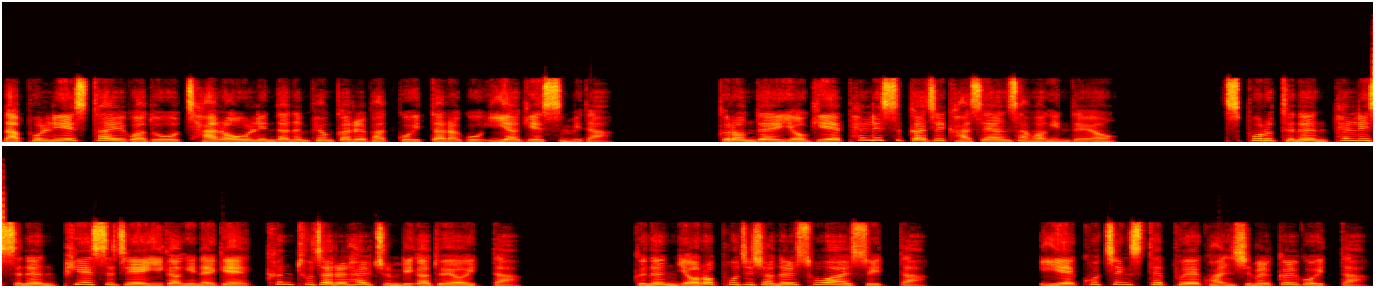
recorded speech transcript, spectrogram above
나폴리의 스타일과도 잘 어울린다는 평가를 받고 있다라고 이야기했습니다. 그런데 여기에 펠리스까지 가세한 상황인데요. 스포르트는 펠리스는 PSG의 이강인에게 큰 투자를 할 준비가 되어 있다. 그는 여러 포지션을 소화할 수 있다. 이에 코칭 스태프의 관심을 끌고 있다.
